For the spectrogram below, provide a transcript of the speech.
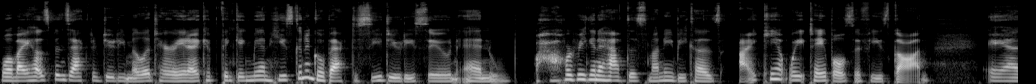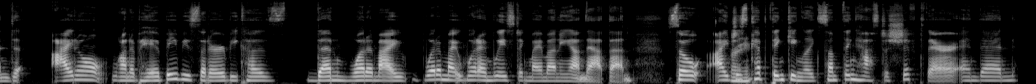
Well, my husband's active duty military, and I kept thinking, man, he's going to go back to sea duty soon. And how are we going to have this money? Because I can't wait tables if he's gone. And I don't want to pay a babysitter because then what am I what am I what I'm wasting my money on that then? So I just right. kept thinking like something has to shift there and then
